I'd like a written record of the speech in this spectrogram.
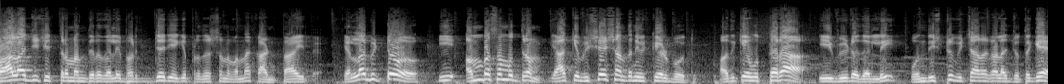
ಬಾಲಾಜಿ ಚಿತ್ರಮಂದಿರದಲ್ಲಿ ಭರ್ಜರಿಯಾಗಿ ಪ್ರದರ್ಶನವನ್ನ ಕಾಣ್ತಾ ಇದೆ. ಎಲ್ಲ ಬಿಟ್ಟು ಈ ಅಂಬಸಮುದ್ರಂ ಯಾಕೆ ವಿಶೇಷ ಅಂತ ನೀವು ಕೇಳ್ಬೋದು? ಅದಕ್ಕೆ ಉತ್ತರ ಈ ವಿಡಿಯೋದಲ್ಲಿ ಒಂದಿಷ್ಟು ವಿಚಾರಗಳ ಜೊತೆಗೆ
